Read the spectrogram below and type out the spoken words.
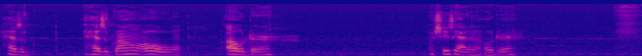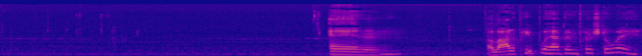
has has grown old, older. Well, she's gotten older, and a lot of people have been pushed away.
